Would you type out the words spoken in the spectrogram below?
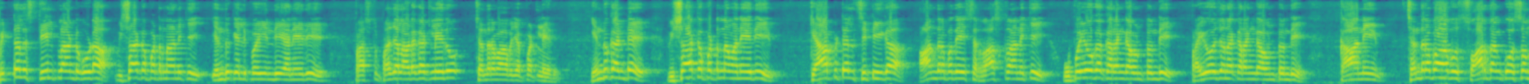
మిట్టల్ స్టీల్ ప్లాంట్ కూడా విశాఖపట్నానికి ఎందుకు వెళ్ళిపోయింది అనేది ప్రశ్న ప్రజలు అడగట్లేదు చంద్రబాబు చెప్పట్లేదు. ఎందుకంటే విశాఖపట్నం అనేది క్యాపిటల్ సిటీగా ఆంధ్రప్రదేశ్ రాష్ట్రానికి ఉపయోగకరంగా ఉంటుంది ప్రయోజనకరంగా ఉంటుంది. కానీ చంద్రబాబు స్వార్థం కోసం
